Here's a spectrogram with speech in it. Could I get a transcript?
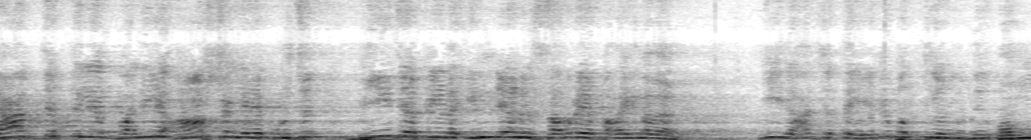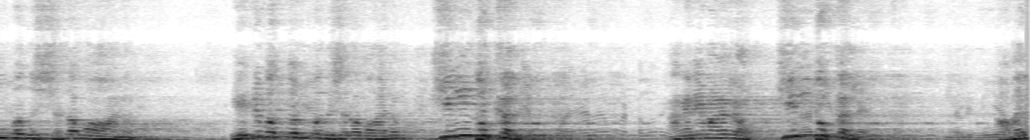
രാജ്യത്തിലെ വലിയ ആശങ്കയെ കുറിച്ച് ബി ജെ പിയുടെ ഇന്റേണൽ സർവേ പറയുന്നത് ഈ രാജ്യത്തെ എഴുപത്തിയൊന്ന് ഒമ്പത് ശതമാനം എഴുപത്തൊൻപത് ശതമാനം ഹിന്ദുക്കൾ. അങ്ങനെയാണല്ലോ ഹിന്ദുക്കൾ. അവർ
